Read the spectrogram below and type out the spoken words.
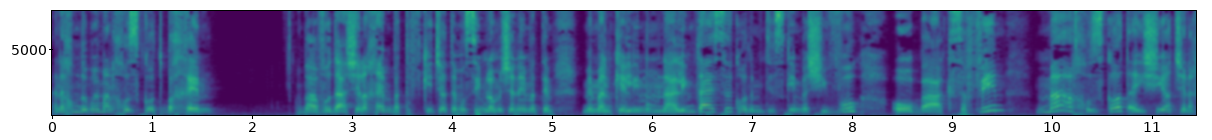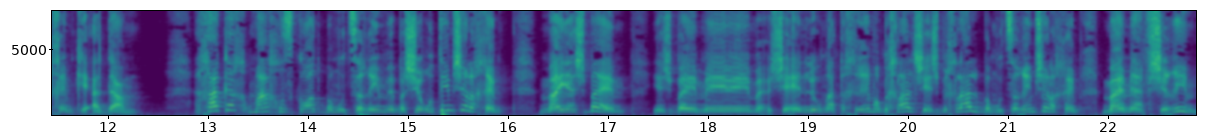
אנחנו מדברים על חוזקות בכם. בעבודה שלכם, בתפקיד שאתם עושים, לא משנה אם אתם ממנכ"לים או מנהלים את העסק, או אתם מתעסקים בשיווק או בכספים, מה החוזקות האישיות שלכם כאדם. אחר כך, מה החוזקות במוצרים ובשירותים שלכם? מה יש בהם? יש בהם אה, שאין לעומת אחרים, או בכלל, שיש בכלל במוצרים שלכם? מה הם מאפשרים?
